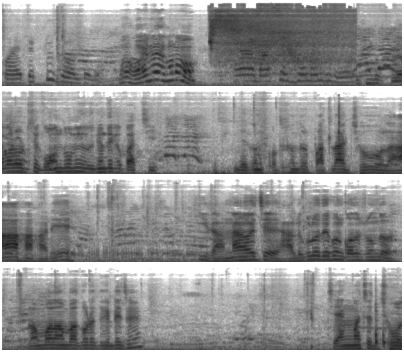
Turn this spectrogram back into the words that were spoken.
কড়াইতে একটু জল দেবো। হয় না এখনও হ্যাঁ মাছের জল সুন্দর ফ্লেভার উঠছে, গন্ধ আমি ওইখান থেকে পাচ্ছি। দেখুন কত সুন্দর পাতলা ঝোল আহা হা রে কি রান্না হয়েছে? আলুগুলো দেখুন কত সুন্দর। লম্বা লম্বা করে কেটেছে। চ্যাং মাছের ঝোল,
